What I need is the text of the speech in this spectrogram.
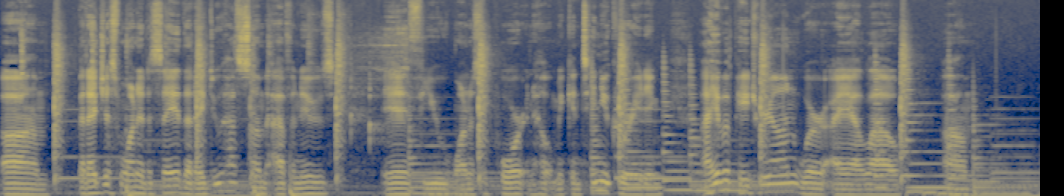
Um, but I just wanted to say that I do have some avenues if you want to support and help me continue creating, I have a Patreon where I allow um,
